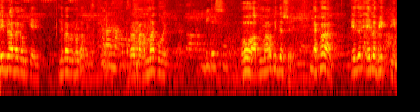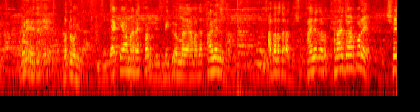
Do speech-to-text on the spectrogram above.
লিব্রা বেগম কে? লিব্রা বেগম আমার আপনার মা আম্মা কই? বিদেশে। ও আপনার মাও বিদেশে? এখন এই যে এলো ভিকটিম বলে এই যে ভদ্রমহিলা। একে আমার এখন মানে আমাদের থানায় যেতে হবে আদালতের আদেশে। থানায় যাবে। থানায় যাওয়ার পরে সে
